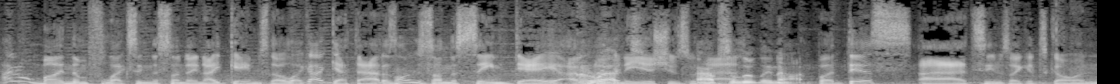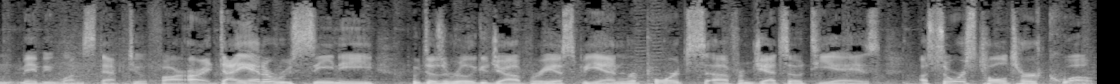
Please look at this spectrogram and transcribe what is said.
I don't mind them flexing the Sunday night games, though. Like, I get that. As long as it's on the same day, I don't have any issues with that. Absolutely not. But this, uh, it seems like it's going maybe one step too far. All right, Dianna Russini, who does a really good job for ESPN, reports uh, from Jets OTAs. A source told her, quote,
